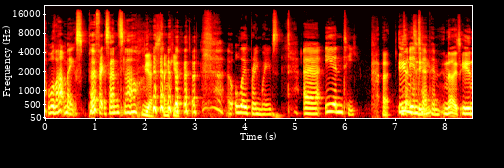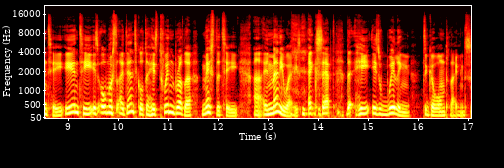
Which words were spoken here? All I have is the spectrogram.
well, that makes perfect sense now. Yes, thank you. All those brainwaves. Uh, Ian T. Uh, Ian Ian T. Turpin? No, it's Ian T. Ian T. is almost identical to his twin brother, Mr. T, uh, in many ways, except that he is willing to go on planes.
